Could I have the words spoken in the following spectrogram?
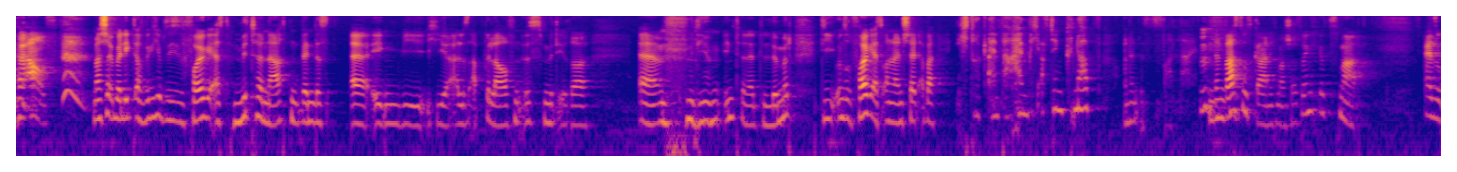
Hör auf. Mascha überlegt auch wirklich, ob sie diese Folge erst Mitternacht, wenn das äh, irgendwie hier alles abgelaufen ist mit ihrer ähm, mit ihrem Internetlimit, die unsere Folge erst online stellt, aber ich drücke einfach heimlich auf den Knopf und dann ist es online. Und dann warst du es gar nicht, Mascha. Das ist eigentlich ganz smart. Also,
